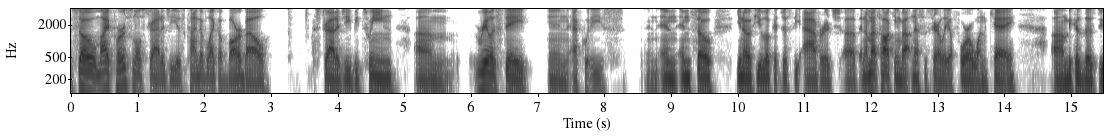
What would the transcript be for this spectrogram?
So my personal strategy is kind of like a barbell strategy between um, real estate and equities. And, and and so you know if you look at just the average of and i'm not talking about necessarily a 401k um, because those do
